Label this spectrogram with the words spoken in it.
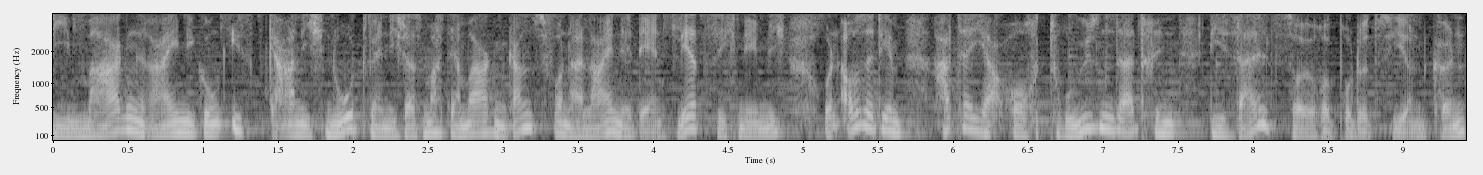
Die Magenreinigung ist gar nicht notwendig. Das macht der Magen ganz von alleine. Der entleert sich nämlich. Und außerdem hat er ja auch Drüsen da drin, die Salzsäure produzieren können.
